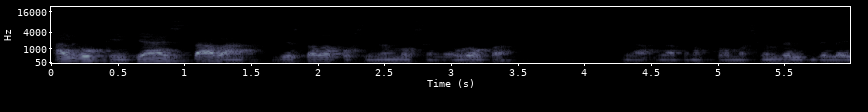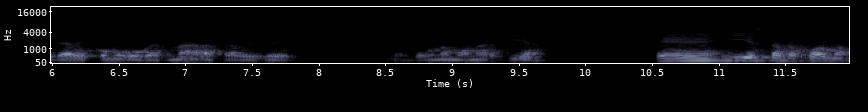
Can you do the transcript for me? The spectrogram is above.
algo que ya estaba, ya estaba cocinándose en Europa, la, transformación de, la idea de cómo gobernar a través de, una monarquía. Eh, y estas reformas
